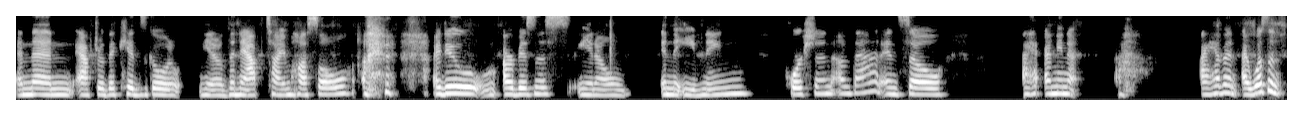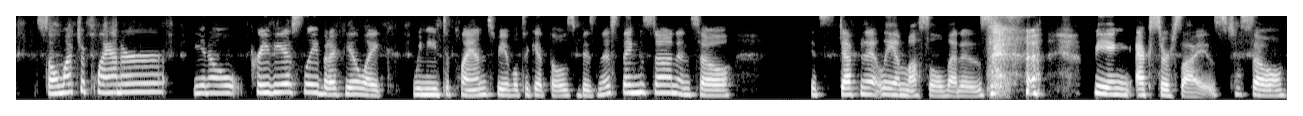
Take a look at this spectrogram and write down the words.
and then after the kids go, you know, the nap time hustle, I do our business, you know, in the evening portion of that. And so, I, I mean, I haven't, I wasn't so much a planner, you know, previously, but I feel like we need to plan to be able to get those business things done. And so, it's definitely a muscle that is being exercised. So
